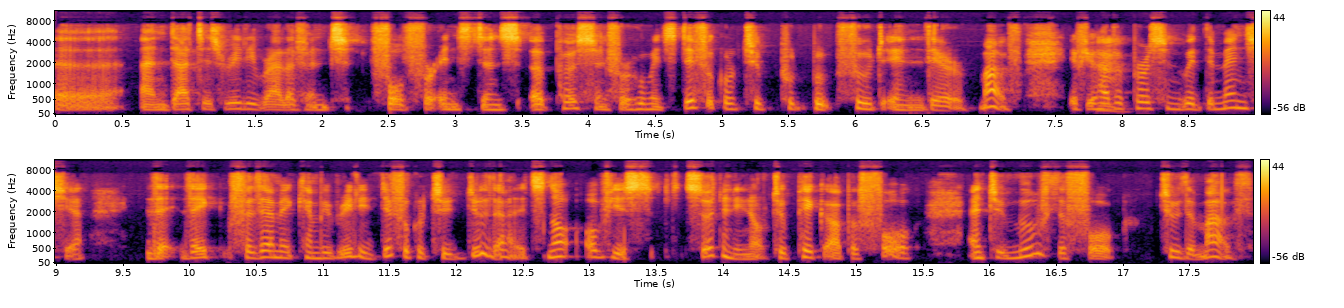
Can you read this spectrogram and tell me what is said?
uh, and that is really relevant for, for instance, a person for whom it's difficult to put, put food in their mouth. If you have mm. a person with dementia, they, they, for them it can be really difficult to do that. It's not obvious, certainly not, to pick up a fork and to move the fork to the mouth.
